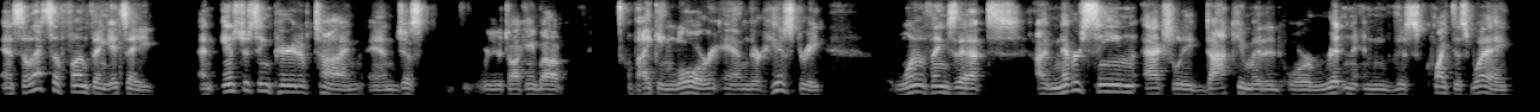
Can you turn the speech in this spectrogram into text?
And so that's a fun thing. It's a an interesting period of time. And just where you're talking about Viking lore and their history, one of the things that I've never seen actually documented or written in this quite this way,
